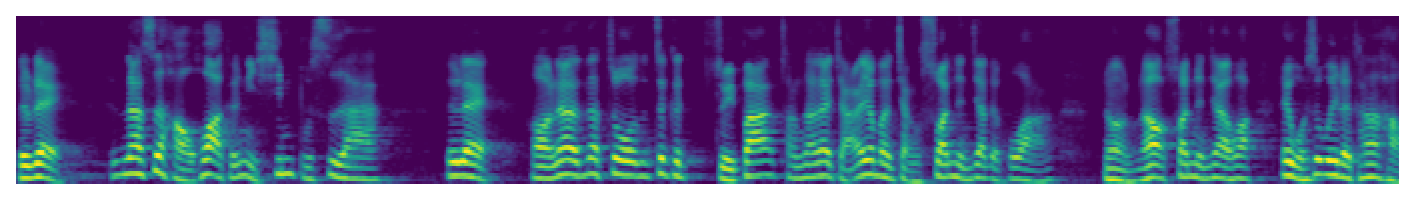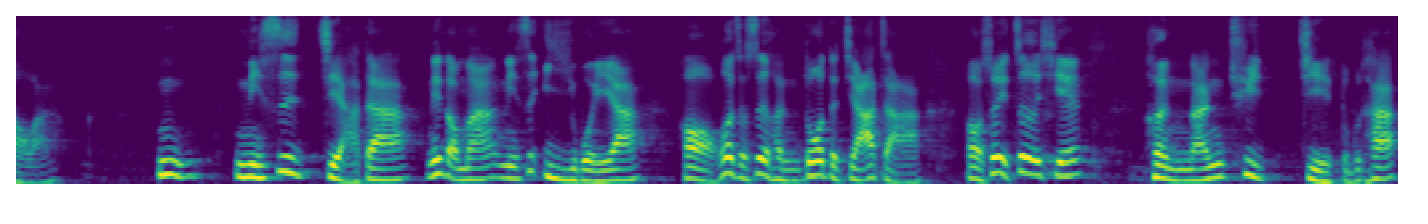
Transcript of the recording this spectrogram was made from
对不对？那是好话，可是你心不是啊，对不对？哦，那那做这个嘴巴常常在讲，要不然讲酸人家的话，然后然后酸人家的话，哎，我是为了他好啊，嗯，你是假的，你懂吗？你是以为啊，哦，或者是很多的夹杂，哦，所以这些很难去。解读它，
